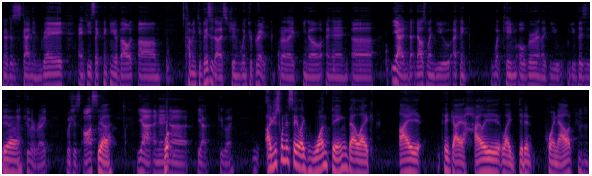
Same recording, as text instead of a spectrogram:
you know, there's this guy named Ray, and he's like thinking about um coming to visit us during winter break, or like you know, and then uh yeah, and that, that was when you I think what came over and like you you visited Yeah. Vancouver, right? Which is awesome. Yeah. Yeah, and then What- uh yeah, keep going. I just want to say like one thing that like I think I highly like didn't point out Mhm.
